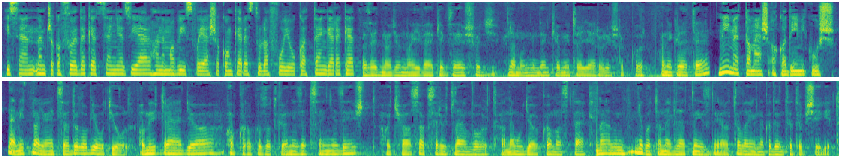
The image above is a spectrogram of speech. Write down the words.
hiszen nem csak a földeket szennyezi el, hanem a vízfolyásokon keresztül a folyókat, tengereket. Ez egy nagyon naív elképzelés, hogy lemond mindenki a műtrágyáról, és akkor anélkül lehet Német Tamás akadémikus. Nem, itt nagyon egyszerű a dolog, jót jól. A műtrágya akkor okozott környezetszennyezést, hogyha szakszerűtlen volt, ha nem úgy alkalmazták. Nálunk nyugodtan meg lehet nézni a talajnak a döntő többségét.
